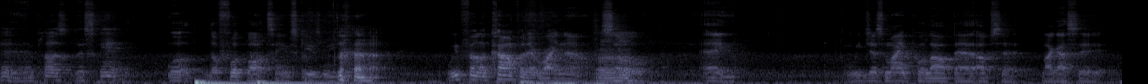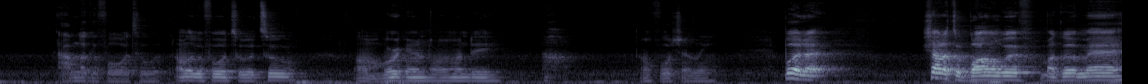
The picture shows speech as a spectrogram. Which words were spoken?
Yeah, and plus the scan, well, the football team, excuse me, we feeling confident right now. So, Mm-hmm. hey, we just might pull off that upset. Like I said, I'm looking forward to it. I'm looking forward to it too. I'm working on Monday, unfortunately. But uh, shout out to Ballin' with my good man.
